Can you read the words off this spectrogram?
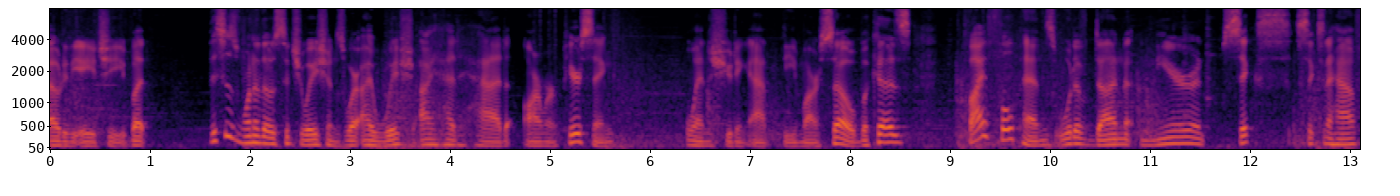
out of the HE, but this is one of those situations where I wish I had had armor piercing when shooting at the Marceau, because Five full pens would have done near six, six and a half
